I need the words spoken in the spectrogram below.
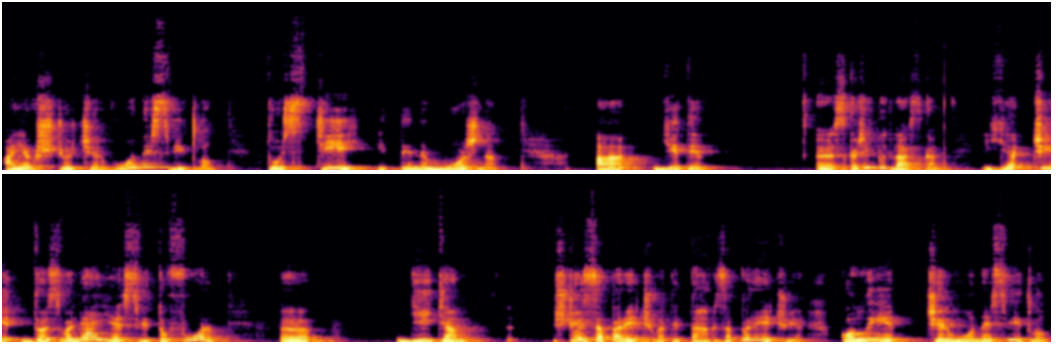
А якщо червоне світло, то стій, іти не можна. А діти, Е, Скажіть, будь ласка, чи дозволяє світофор е, дітям е, щось заперечувати? Так, заперечує. Коли червоне світло,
